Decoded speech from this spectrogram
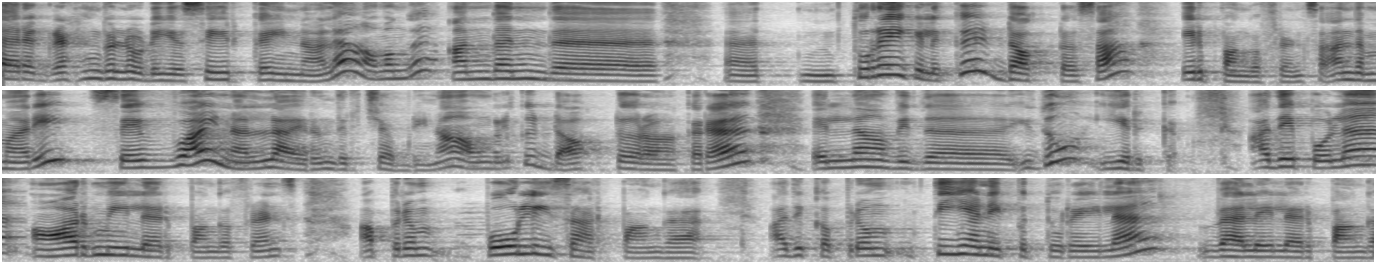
வேறு கிரகங்களுடைய சேர்க்கையினால் அவங்க அந்தந்த துறைகளுக்கு டாக்டர்ஸாக இருப்பாங்க ஃப்ரெண்ட்ஸ் அந்த மாதிரி செவ்வாய் நல்லா இருந்துருச்சு அப்படின்னா அவங்களுக்கு டாக்டர் ஆகிற எல்லா வித இதுவும் இருக்குது அதே போல் ஆர்மியில் இருப்பாங்க ஃப்ரெண்ட்ஸ் அப்புறம் போலீஸாக இருப்பாங்க. அதுக்கப்புறம் தீயணைப்பு துறையில் வேலையில் இருப்பாங்க.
